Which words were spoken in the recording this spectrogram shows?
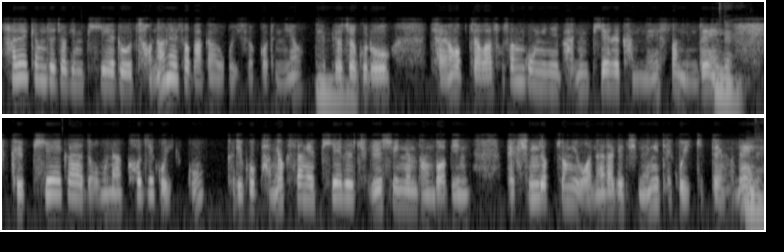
사회 경제적인 피해로 전환해서 막아오고 있었거든요. 음. 대표적으로 자영업자와 소상공인이 많은 피해를 감내했었는데 네. 그 피해가 너무나 커지고 있고 그리고 방역상의 피해를 줄일 수 있는 방법인 백신 접종이 원활하게 진행이 되고 있기 때문에 네.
